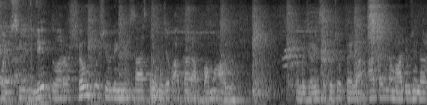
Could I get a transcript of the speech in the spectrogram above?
પછી લેપ દ્વારા શંકુ શિવલિંગને શાસ્ત્ર મુજબ આકાર આપવામાં આવ્યો. તમે જાણી શકો છો, પહેલાં આ ટાઈપના મહાદેવજીના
